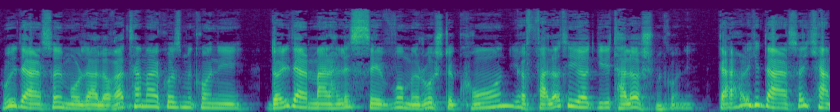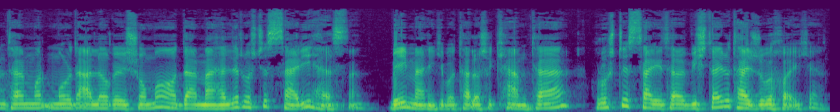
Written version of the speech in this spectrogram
روی درس های مورد علاقت تمرکز می‌کنی داری در مرحله سوم رشد کن یا فلات یادگیری تلاش می‌کنی. در حالی که درس های کمتر مورد علاقه شما در مرحله رشد سریع هستند به این معنی که با تلاش کمتر رشد سریعتر و بیشتری رو تجربه خواهی کرد.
